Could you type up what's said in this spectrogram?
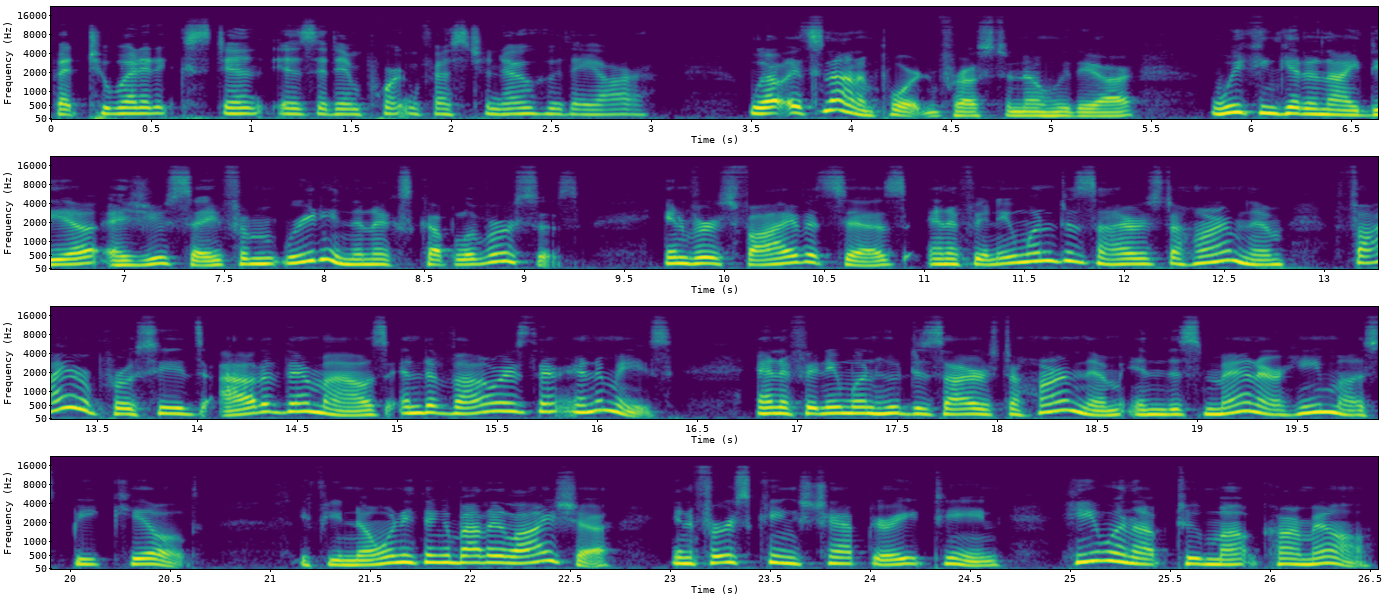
but to what extent is it important for us to know who they are? Well, it's not important for us to know who they are. We can get an idea, as you say, from reading the next couple of verses. In verse 5, it says, And if anyone desires to harm them, fire proceeds out of their mouths and devours their enemies. And if anyone who desires to harm them in this manner, he must be killed. If you know anything about Elijah, in 1 Kings chapter 18, he went up to Mount Carmel.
